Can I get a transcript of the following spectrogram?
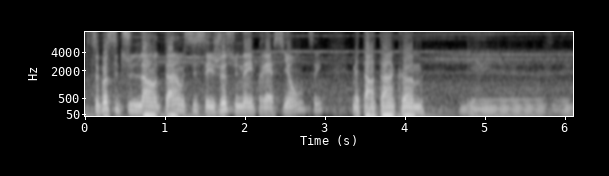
Tu sais pas si tu l'entends ou si c'est juste une impression, tu sais. Mais t'entends comme Bienvenue.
